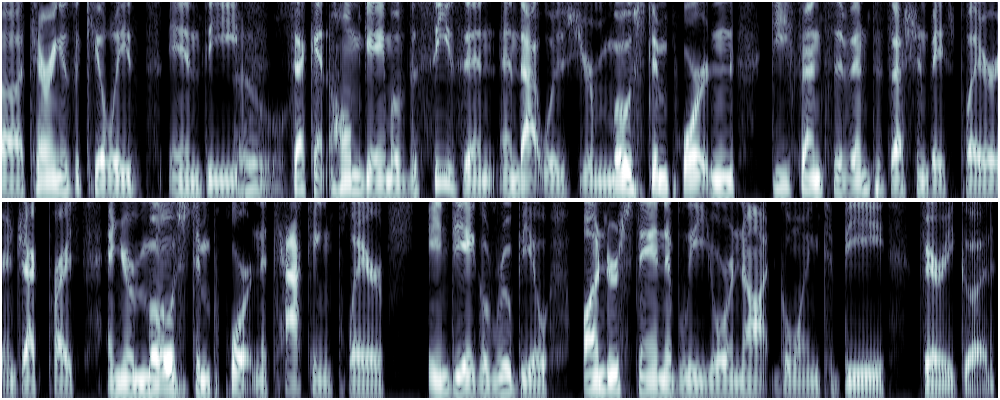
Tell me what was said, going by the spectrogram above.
uh, tearing his Achilles in the Ooh. second home game of the season. And that was your most important defensive and possession based player in Jack Price and your most important attacking player in Diego Rubio. Understandably, you're not going to be very good.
